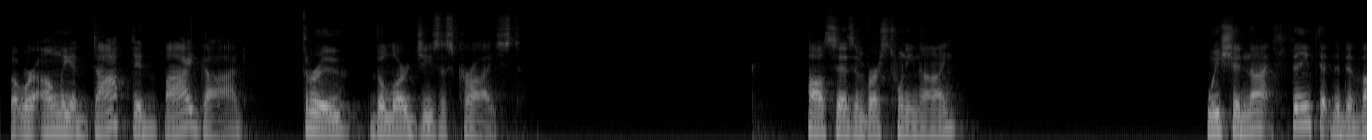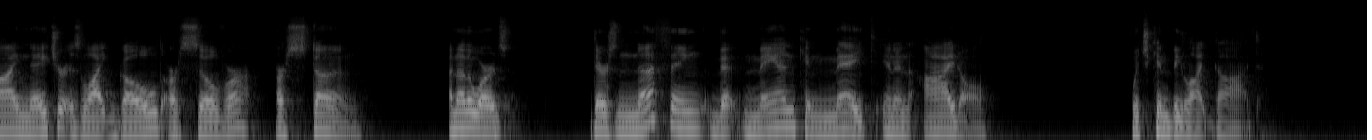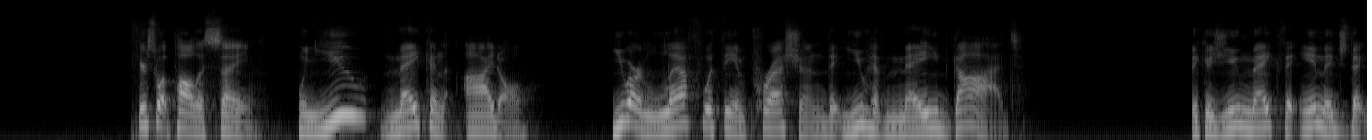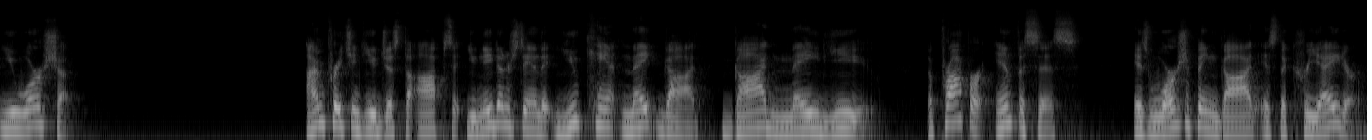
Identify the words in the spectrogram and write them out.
but we're only adopted by God through the Lord Jesus Christ. Paul says in verse 29 we should not think that the divine nature is like gold or silver or stone. In other words, there's nothing that man can make in an idol which can be like God. Here's what Paul is saying when you make an idol, you are left with the impression that you have made God because you make the image that you worship. I'm preaching to you just the opposite. You need to understand that you can't make God, God made you. The proper emphasis is worshiping God as the creator.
